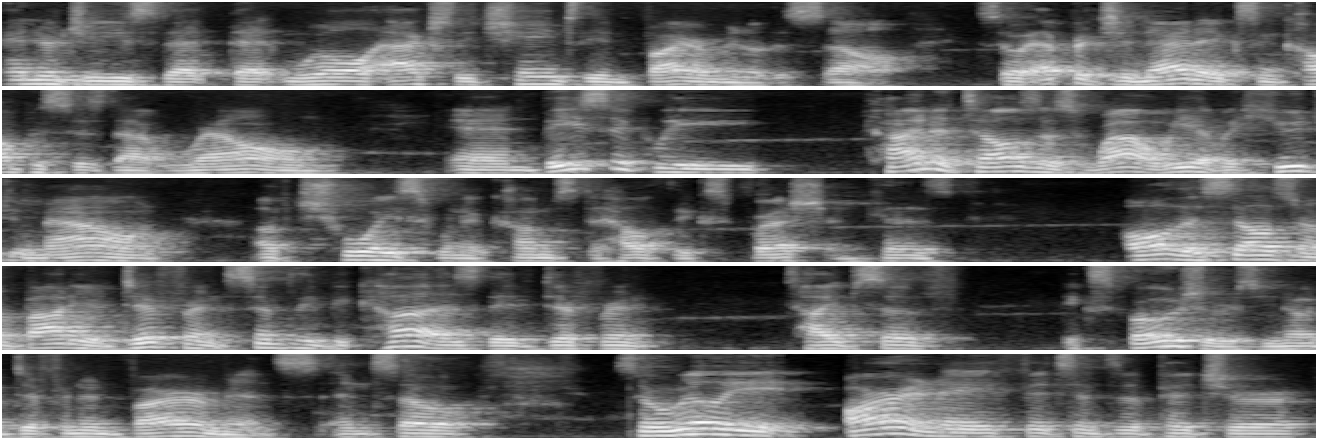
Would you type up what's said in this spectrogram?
energies that, that will actually change the environment of the cell. So epigenetics encompasses that realm and basically kind of tells us, wow, we have a huge amount of choice when it comes to health expression because all the cells in our body are different simply because they have different types of exposures, you know, different environments. And so, so really RNA fits into the picture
